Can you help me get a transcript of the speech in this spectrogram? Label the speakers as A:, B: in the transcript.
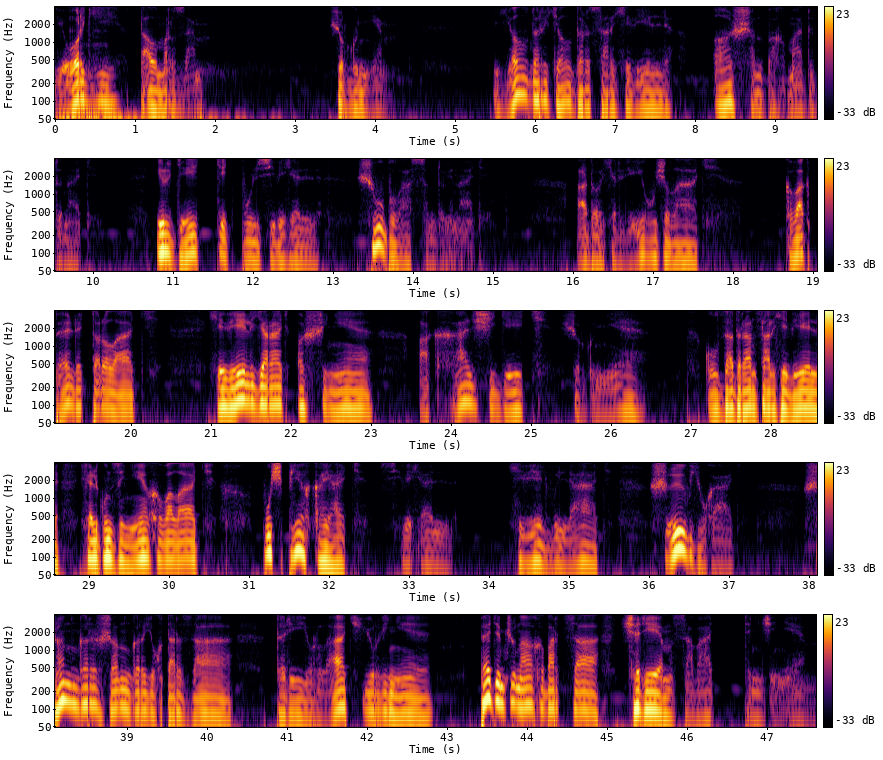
A: Георгий Талмырзам. Шургуннем. Йылдыр-йылдыр сархевел ашын бахмады дынады. Ирдеттет пуль сивегел, шу буласын дуйнады. Адыл херли ужылать, квак пәлет тарылать, хевел ярать ашыне, акхаль шидеть шургуне. Кулзадыран сархевел, хелгунзыне хвалать, пушпех каять сивегел. Хевел вылять, шив югать. Шангар-шангар юхтарза, тыри юрлать юрине, Пәдем чунахы барца, чырем савать тінжінем.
